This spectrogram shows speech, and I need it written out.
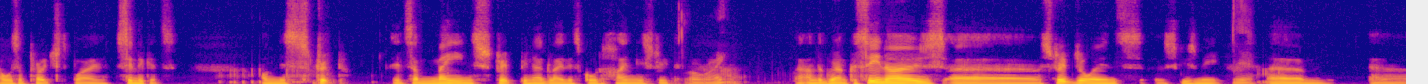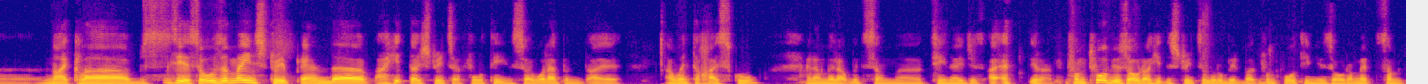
I was approached by syndicates on this strip. It's a main strip in Adelaide. It's called Hindley Street. All right. Uh, underground casinos, uh, strip joints, excuse me, Yeah. um, nightclubs. Yeah, so it was a main strip, and uh, I hit those streets at 14. So what happened? I I went to high school, and I met up with some uh, teenagers. I, at, you know, from 12 years old, I hit the streets a little bit, but from 14 years old, I met some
